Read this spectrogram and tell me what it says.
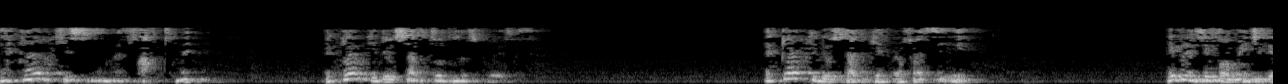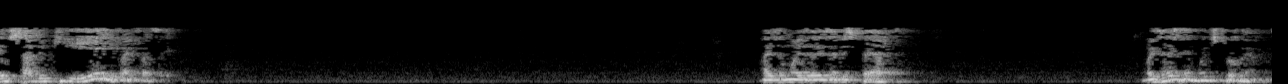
É claro que isso não é fato, né? É claro que Deus sabe todas as coisas. É claro que Deus sabe o que é para fazer. E principalmente Deus sabe o que Ele vai fazer. Mas o Moisés era esperto. Moisés tem muitos problemas.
